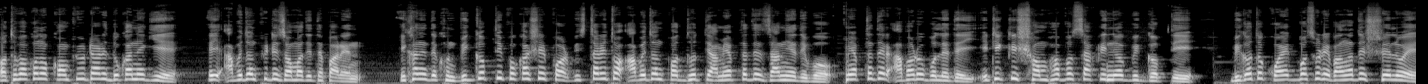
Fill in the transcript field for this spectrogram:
অথবা কোনো কম্পিউটারের দোকানে গিয়ে এই আবেদন ফিটি জমা দিতে পারেন। এখানে দেখুন, বিজ্ঞপ্তি প্রকাশের পর বিস্তারিত আবেদন পদ্ধতি আমি আপনাদের জানিয়ে দেব। আমি আপনাদের আবারও বলে দেই, এটি একটি সম্ভাব্য চাকরি নিয়োগ বিজ্ঞপ্তি। বিগত কয়েক বছরে বাংলাদেশ রেলওয়ে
